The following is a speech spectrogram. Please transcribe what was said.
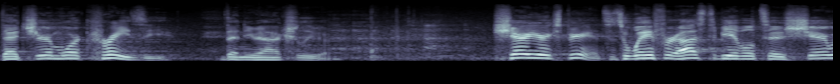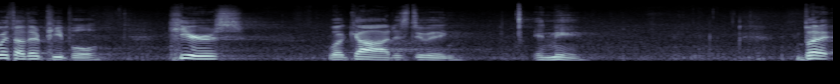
that you're more crazy than you actually are. Share your experience. It's a way for us to be able to share with other people here's what God is doing in me. But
